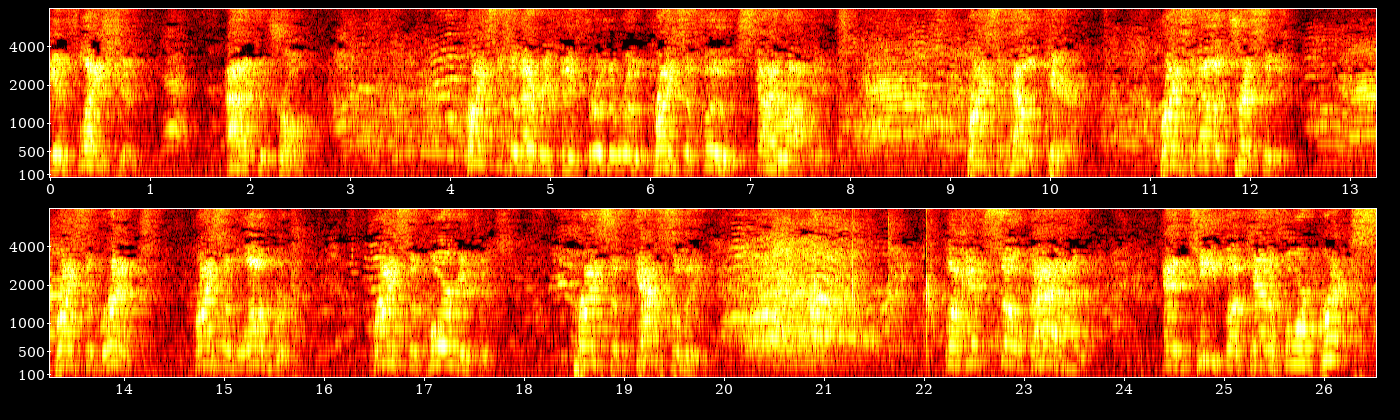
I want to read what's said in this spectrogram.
inflation out of control. Prices of everything through the roof. Price of food skyrocketing. Price of health care. Price of electricity. Price of rent. Price of lumber. Price of mortgages price of gasoline. Look, it's so bad, Antifa can't afford bricks.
